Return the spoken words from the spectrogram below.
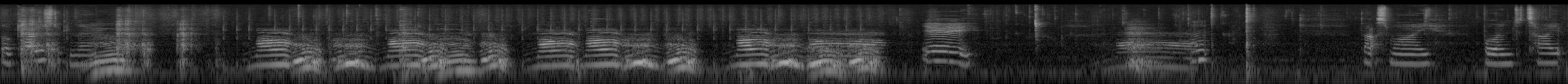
Oh, cow is stuck in there. Mm. Yay! Mm. That's my button to type.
